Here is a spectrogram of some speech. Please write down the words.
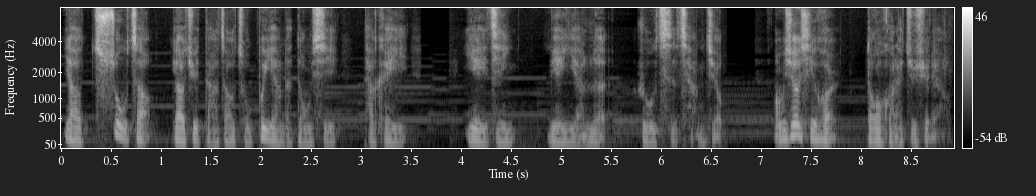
要塑造，要去打造出不一样的东西，它可以也已经绵延了如此长久。我们休息一会儿，等我回来继续聊。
